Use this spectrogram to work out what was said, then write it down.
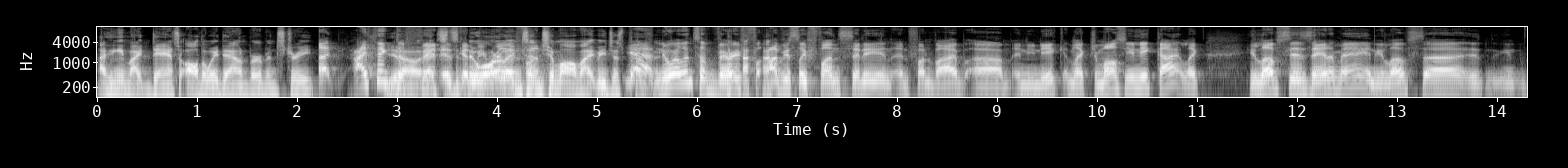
I think he might dance all the way down Bourbon Street. I, I think you the know, fit is going to New be really Orleans fun. and Jamaal might be just perfect. Yeah, perfect. New Orleans a very fu- obviously fun city and, and fun vibe um, and unique. And like Jamaal's a unique guy. Like he loves his anime and he loves uh, you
